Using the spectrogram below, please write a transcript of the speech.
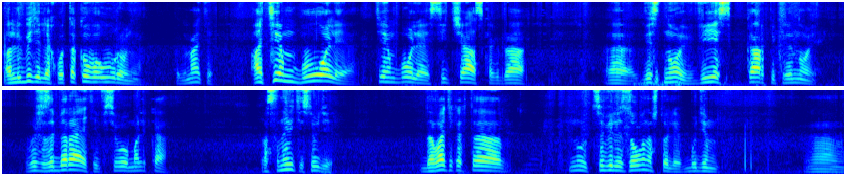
О любителях вот такого уровня. Понимаете? А тем более, тем более сейчас, когда э, весной весь карп и кленой, вы же забираете всего малька. Остановитесь, люди. Давайте как-то ну, цивилизованно, что ли, будем э,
